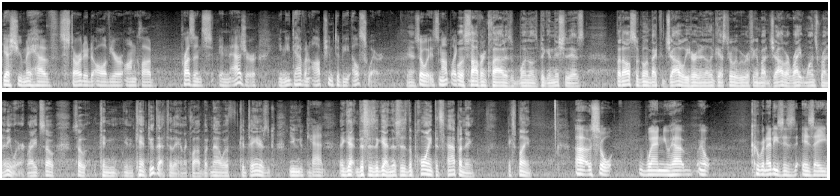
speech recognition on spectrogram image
yes, you may have started all of your on-cloud presence in Azure, you need to have an option to be elsewhere. Yeah. So it's not like- Well, the sovereign cloud is one of those big initiatives but also going back to Java, we heard another guest earlier, we were riffing about Java, write once, run anywhere, right? So, so can you can't do that today in the cloud, but now with containers, you, you can. Again, this is again, this is the point that's happening. Explain. Uh, so, when you have, you know, Kubernetes is is a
